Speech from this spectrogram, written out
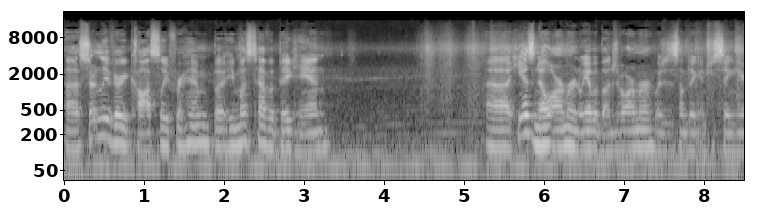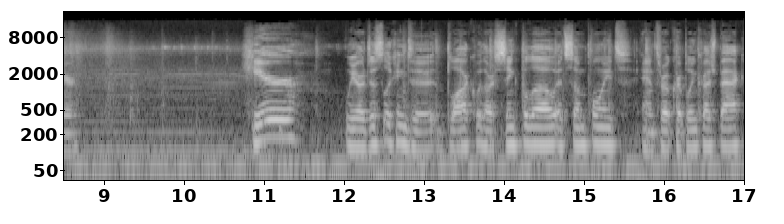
Uh, certainly very costly for him, but he must have a big hand. Uh, he has no armor and we have a bunch of armor, which is something interesting here. Here, we are just looking to block with our Sink Below at some point and throw Crippling Crush back,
